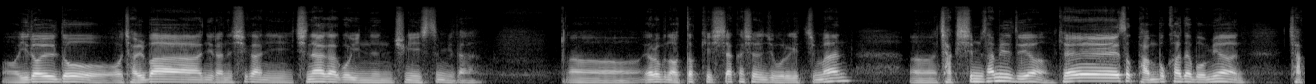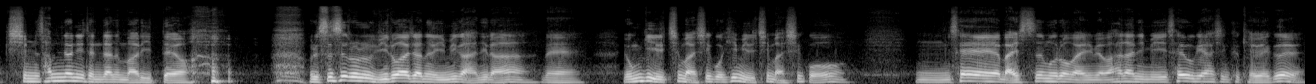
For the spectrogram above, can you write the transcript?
어, 1월도 절반이라는 시간이 지나가고 있는 중에 있습니다. 어, 여러분 어떻게 시작하셨는지 모르겠지만, 어, 작심 3일도요, 계속 반복하다 보면 작심 3년이 된다는 말이 있대요. 우리 스스로를 위로하자는 의미가 아니라, 네. 용기 잃지 마시고, 힘 잃지 마시고, 음, 새 말씀으로 말미암아 하나님이 세우게 하신 그 계획을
